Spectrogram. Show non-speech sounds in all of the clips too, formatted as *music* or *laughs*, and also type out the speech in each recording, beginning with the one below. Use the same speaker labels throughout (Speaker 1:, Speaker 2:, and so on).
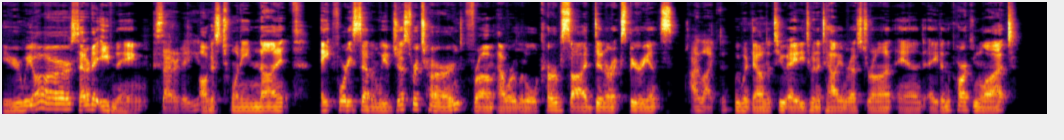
Speaker 1: Here we are, Saturday evening,
Speaker 2: Saturday evening.
Speaker 1: August 29th, 8:47. We have just returned from our little curbside dinner experience.
Speaker 2: I liked it.
Speaker 1: We went down to 280 to an Italian restaurant and ate in the parking lot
